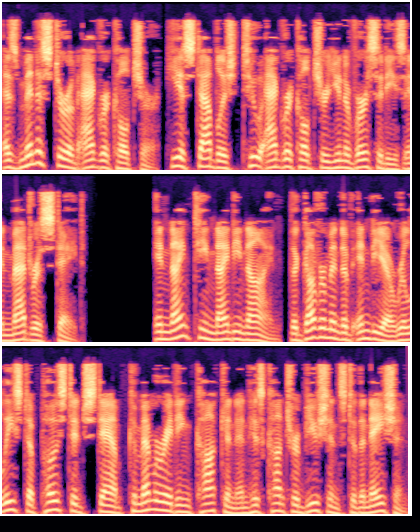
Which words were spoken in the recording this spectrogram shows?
As Minister of Agriculture, he established two agriculture universities in Madras state. In 1999, the Government of India released a postage stamp commemorating Kakkan and his contributions to the nation.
